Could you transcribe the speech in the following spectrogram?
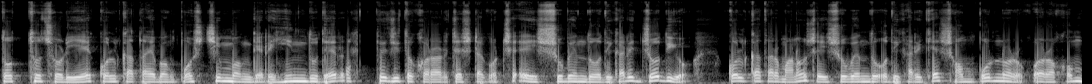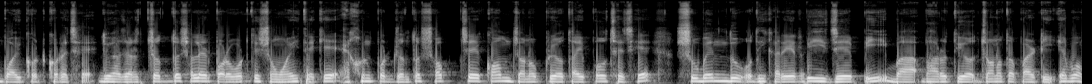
তথ্য ছড়িয়ে কলকাতা এবং পশ্চিমবঙ্গের হিন্দুদের উত্তেজিত করার চেষ্টা করছে এই শুভেন্দু অধিকারী, যদিও কলকাতার মানুষ এই শুভেন্দু অধিকারীকে সম্পূর্ণ রকম বয়কট করেছে। দুই হাজার চোদ্দ সালের পরবর্তী সময় থেকে এখন পর্যন্ত সবচেয়ে কম জনপ্রিয়তায় পৌঁছেছে শুভেন্দু অধিকারের বিজেপি বা ভারতীয় জনতা পার্টি এবং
